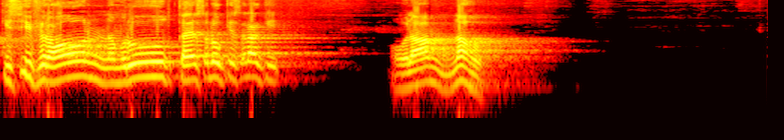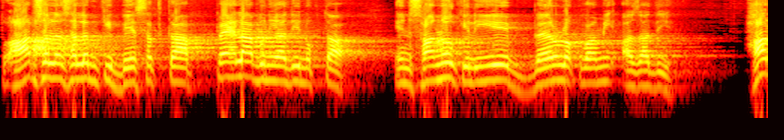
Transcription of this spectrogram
کسی فرعون، نمرود کیسر و کسرا کی غلام نہ ہو۔ تو آپ صلی اللہ علیہ وسلم کی بےست کا پہلا بنیادی نقطہ انسانوں کے لیے بین الاقوامی آزادی ہے۔ ہر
